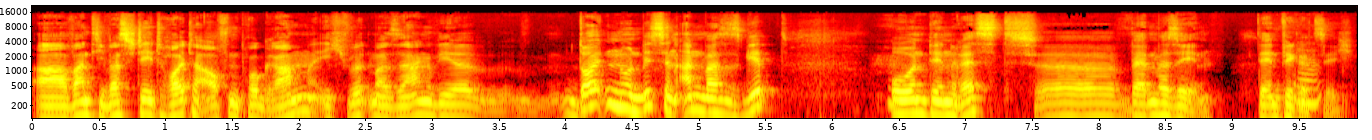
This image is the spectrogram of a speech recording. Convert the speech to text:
Äh, Vanti, was steht heute auf dem Programm? Ich würde mal sagen, wir deuten nur ein bisschen an, was es gibt. Und den Rest äh, werden wir sehen. Der entwickelt Ja. sich.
